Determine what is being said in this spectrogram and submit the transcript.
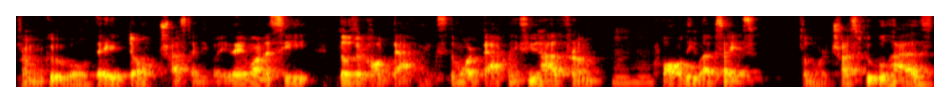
from Google. They don't trust anybody. They want to see those are called backlinks. The more backlinks you have from mm-hmm. quality websites, the more trust Google has.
